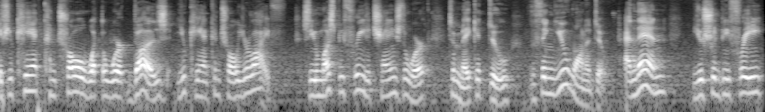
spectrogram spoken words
if you can't control what the work does, you can't control your life. So you must be free to change the work to make it do the thing you want to do. And then you should be free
